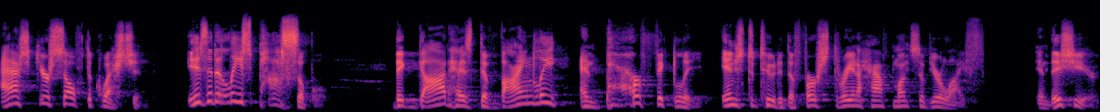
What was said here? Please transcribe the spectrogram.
ask yourself the question is it at least possible that God has divinely and perfectly instituted the first three and a half months of your life in this year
